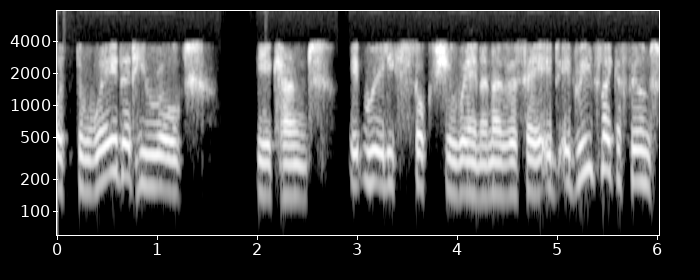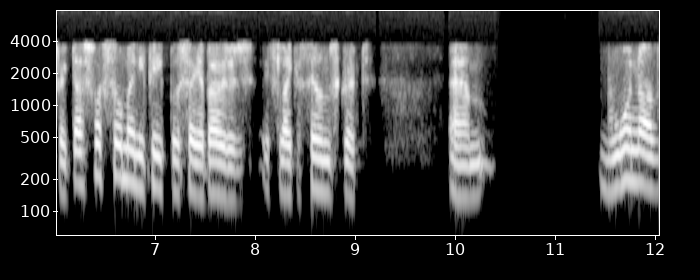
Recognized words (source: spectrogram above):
But the way that he wrote the account, it really sucks you in. And as I say, it, it reads like a film script. That's what so many people say about it. It's like a film script. Um, one of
